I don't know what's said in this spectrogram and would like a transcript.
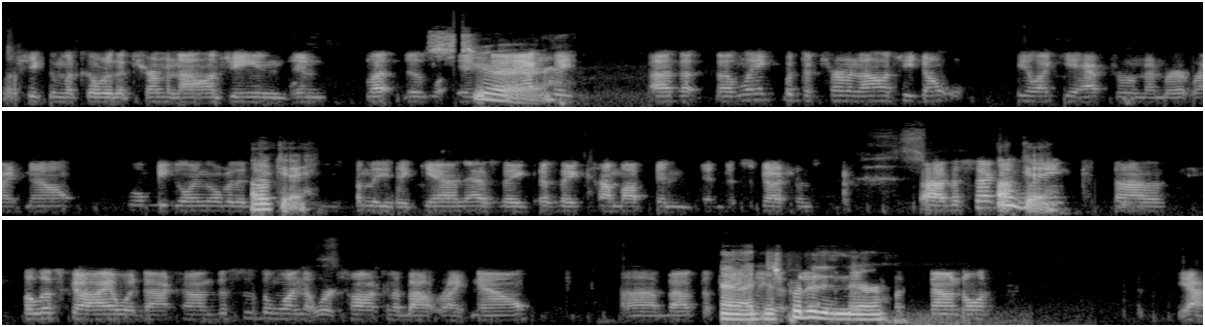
so she can look over the terminology and, and let just and, Sure. uh, actually uh, the the link with the terminology. Don't feel like you have to remember it right now. We'll be going over the Okay. of some of these again as they as they come up in, in discussions. Uh, the second Okay. link, uh, VilliscaIowa.com. This is the one that we're talking about right now. Uh, about the And I just put it in there. now known. Yeah,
